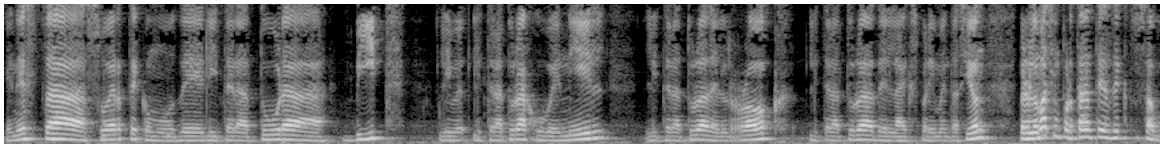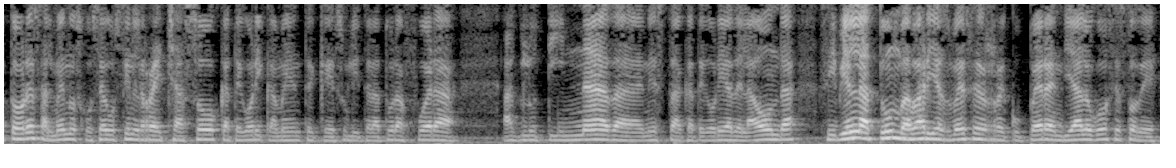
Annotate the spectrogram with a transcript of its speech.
en esta suerte como de literatura beat, literatura juvenil, literatura del rock, literatura de la experimentación, pero lo más importante es de que estos autores, al menos José Agustín rechazó categóricamente que su literatura fuera aglutinada en esta categoría de la onda. Si bien la tumba varias veces recupera en diálogos esto de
